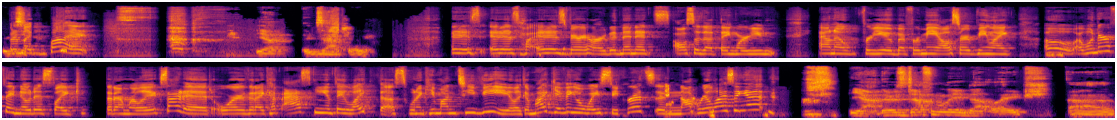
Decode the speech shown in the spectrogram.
But I'm like, but. yep, exactly. It is, it is, it is very hard. And then it's also that thing where you, I don't know for you, but for me, I'll start being like, oh, I wonder if they noticed like that I'm really excited or that I kept asking if they liked this when it came on TV. Like, am I giving away secrets and not realizing it? Yeah, there's definitely that like, uh,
